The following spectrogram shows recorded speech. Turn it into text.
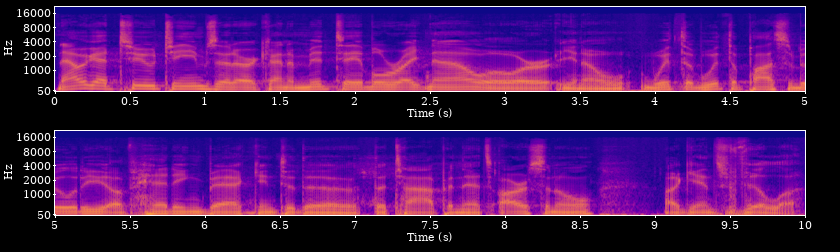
now we got two teams that are kind of mid-table right now, or you know, with the with the possibility of heading back into the the top, and that's Arsenal against Villa.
